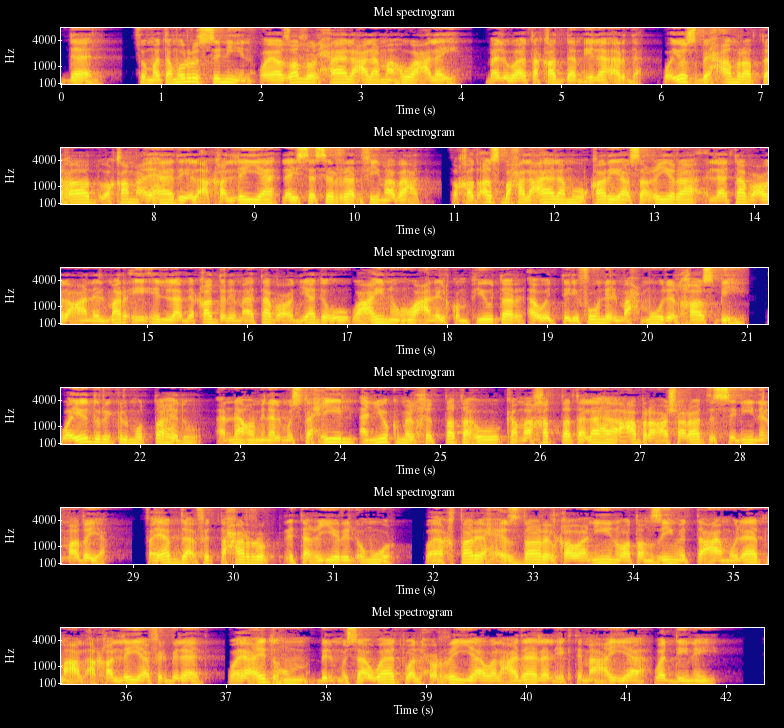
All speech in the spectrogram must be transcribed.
دال ثم تمر السنين ويظل الحال على ما هو عليه بل ويتقدم إلى أردأ ويصبح أمر اضطهاد وقمع هذه الأقلية ليس سرا فيما بعد. فقد أصبح العالم قرية صغيرة لا تبعد عن المرء إلا بقدر ما تبعد يده وعينه عن الكمبيوتر أو التليفون المحمول الخاص به. ويدرك المضطهد أنه من المستحيل أن يكمل خطته كما خطط لها عبر عشرات السنين الماضية. فيبدأ في التحرك لتغيير الأمور ويقترح إصدار القوانين وتنظيم التعاملات مع الأقلية في البلاد. ويعدهم بالمساواة والحرية والعدالة الاجتماعية والدينية.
